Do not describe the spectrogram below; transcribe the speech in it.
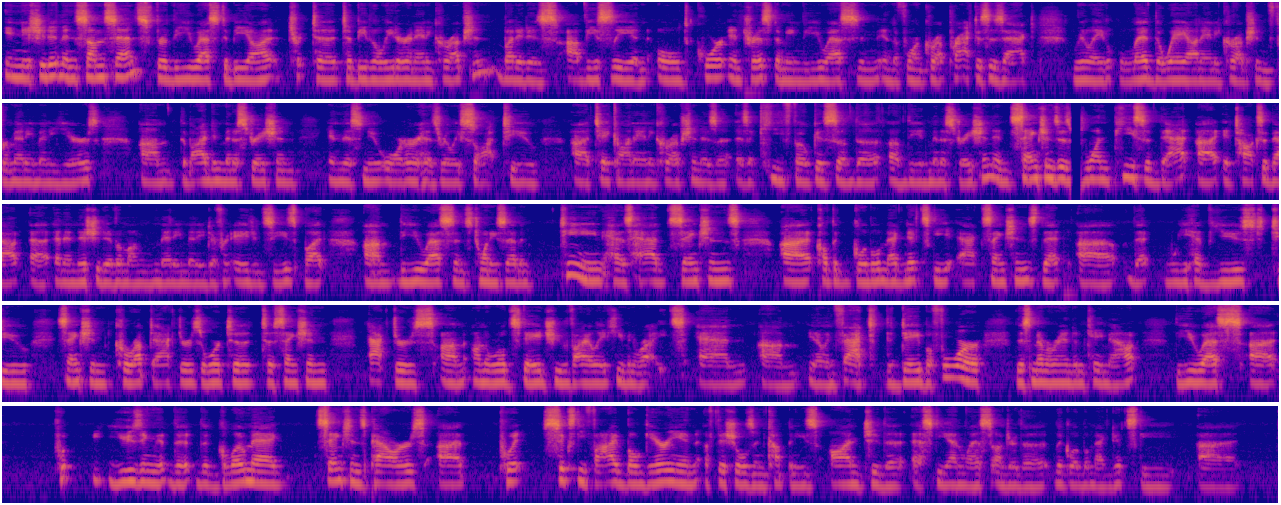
initiative in some sense for the U.S. to be on to to be the leader in anti-corruption, but it is obviously an old core interest. I mean, the U.S. in, in the Foreign Corrupt Practices Act really led the way on anti-corruption for many many years. Um, the Biden administration in this new order has really sought to uh, take on anti-corruption as a, as a key focus of the of the administration, and sanctions is one piece of that. Uh, it talks about uh, an initiative among many many different agencies, but um, the U.S. since 2017 has had sanctions uh, called the Global Magnitsky Act sanctions that uh, that we have used to sanction corrupt actors or to to sanction actors um, on the world stage who violate human rights. And, um, you know, in fact, the day before this memorandum came out, the U.S. Uh, put using the, the, the GLOMAG sanctions powers uh, put 65 Bulgarian officials and companies onto the SDN list under the, the Global Magnitsky uh,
